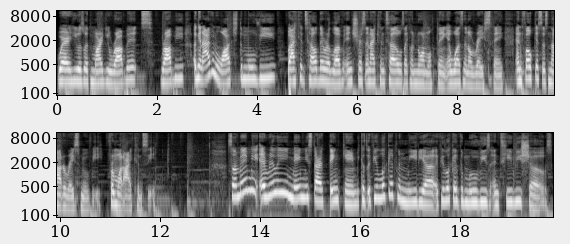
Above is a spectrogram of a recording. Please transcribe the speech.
where he was with Margie Roberts. Robbie. Again, I haven't watched the movie, but I could tell they were love interests, and I can tell it was like a normal thing. It wasn't a race thing. And Focus is not a race movie, from what I can see. So it made me it really made me start thinking because if you look at the media, if you look at the movies and TV shows,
